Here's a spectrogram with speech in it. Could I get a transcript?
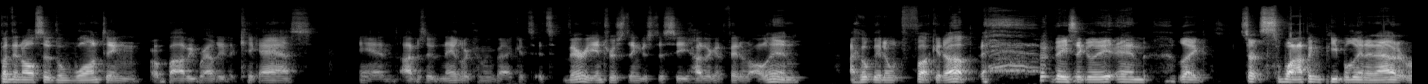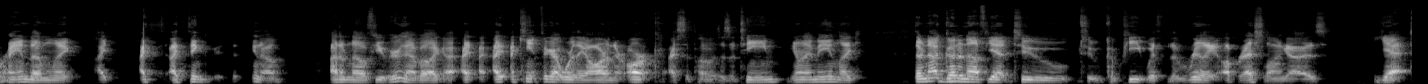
but then also the wanting of Bobby Bradley to kick ass and obviously with Naylor coming back, it's it's very interesting just to see how they're going to fit it all in. I hope they don't fuck it up, basically, and like start swapping people in and out at random. Like I, I, I think you know, I don't know if you with that, but like I, I, I can't figure out where they are in their arc. I suppose as a team, you know what I mean? Like they're not good enough yet to to compete with the really upper echelon guys yet.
